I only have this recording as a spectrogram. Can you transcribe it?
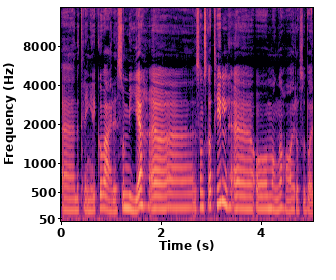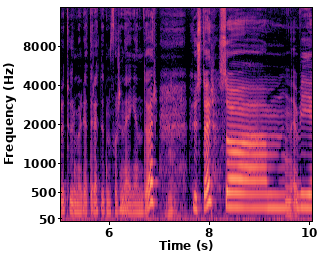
Eh, Det trenger ikke å være så mye eh, som skal til. Eh, og mange har også bare turmuligheter rett utenfor sin egen dør, husdør. Så um, vi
